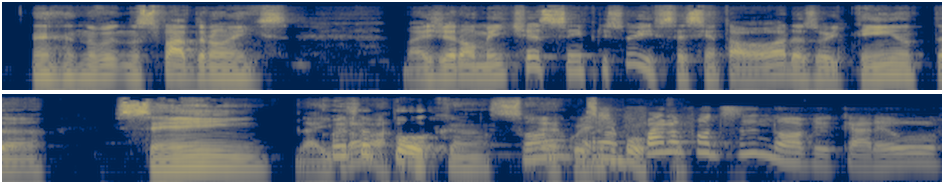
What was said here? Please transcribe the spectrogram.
né, nos padrões. Mas geralmente é sempre isso aí, 60 horas, 80, 100, daí Coisa pouca. Só é, coisa é, pouca. Final Fantasy IX, cara. Eu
